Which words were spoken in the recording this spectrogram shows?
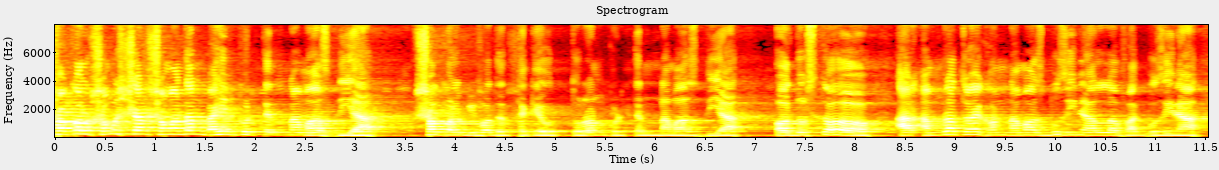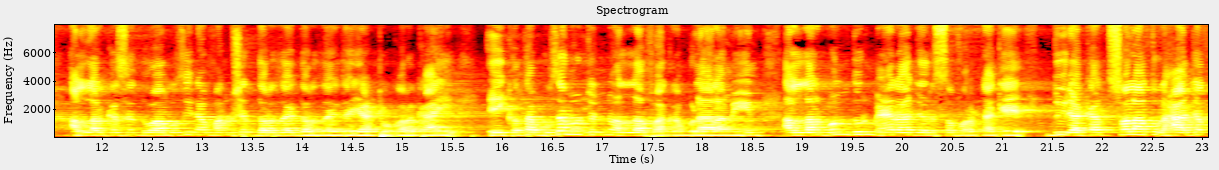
সকল সমস্যার সমাধান বাহির করতেন, নামাজ দিয়া। সকল বিপদের থেকে উত্তরণ করতেন, নামাজ দিয়া অদুস্ত আর আমরা তো এখন নামাজ বুঝি না, আল্লাহ ফাক বুঝি না। আল্লাহর কাছে দোয়া বুঝি না, মানুষের দরজায় দরজায় যাইয়া ঠোকর খাই। এই কথা বোঝানোর জন্য আল্লাহ ফাক রব্বুল আলমিন আল্লাহর বন্ধুর মেহরাজের সফরটাকে দুই রাকাত সলাতুল হাজত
